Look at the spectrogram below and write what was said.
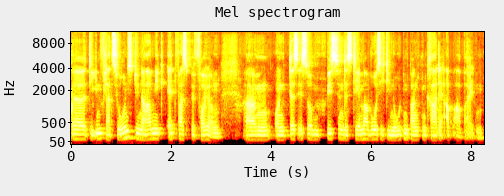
äh, die Inflationsdynamik etwas befeuern. Ähm, und das ist so ein bisschen das Thema, wo sich die Notenbanken gerade abarbeiten.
